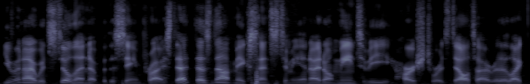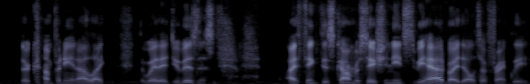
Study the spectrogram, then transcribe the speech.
you and I would still end up with the same price. That does not make sense to me. And I don't mean to be harsh towards Delta. I really like their company and I like the way they do business. I think this conversation needs to be had by Delta, frankly,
